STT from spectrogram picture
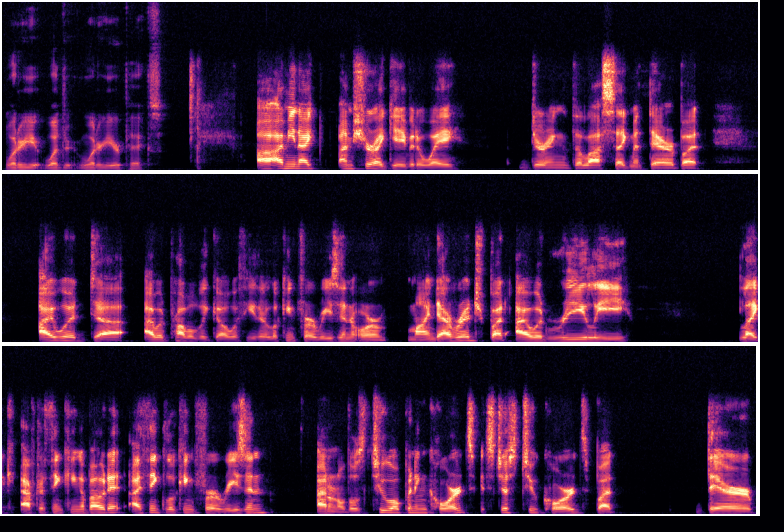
What are your what are, what are your picks? Uh, I mean, I I'm sure I gave it away during the last segment there, but I would uh, I would probably go with either looking for a reason or mind average. But I would really like after thinking about it, I think looking for a reason. I don't know those two opening chords. It's just two chords, but their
